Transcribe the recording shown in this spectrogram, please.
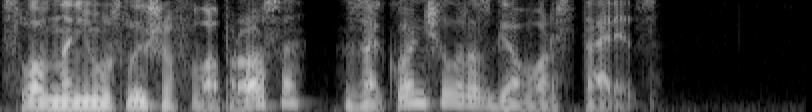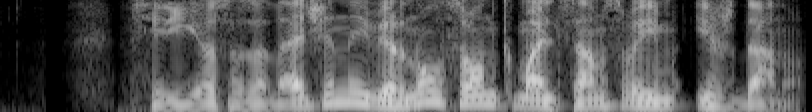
Словно не услышав вопроса, закончил разговор старец. Всерьез озадаченный вернулся он к мальцам своим и Ждану.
